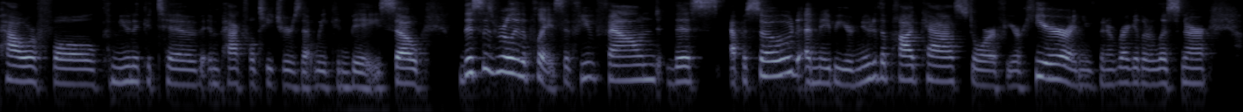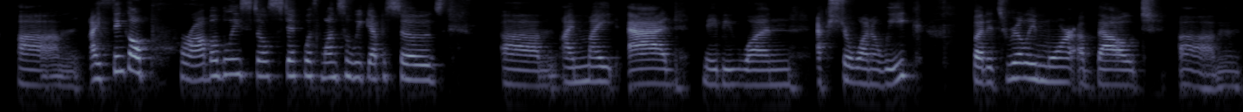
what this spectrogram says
powerful, communicative, impactful teachers that we can be. So, this is really the place. If you found this episode and maybe you're new to the podcast, or if you're here and you've been a regular listener, um, I think I'll probably still stick with once a week episodes. Um, I might add maybe one extra one a week but it's really more about um,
